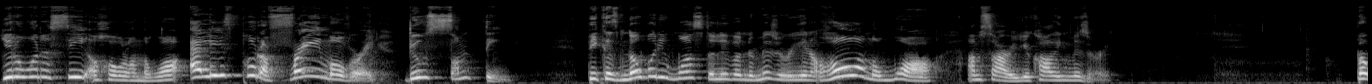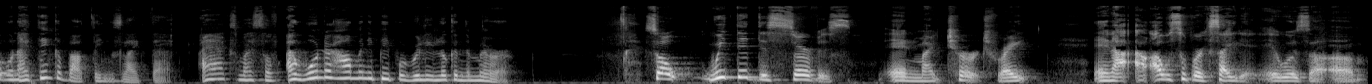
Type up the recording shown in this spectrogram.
you don't want to see a hole on the wall. At least put a frame over it. Do something because nobody wants to live under misery in a hole on the wall. I'm sorry, you're calling misery. But when I think about things like that, I ask myself, I wonder how many people really look in the mirror. So we did this service in my church, right? And I, I was super excited. It was a, a,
